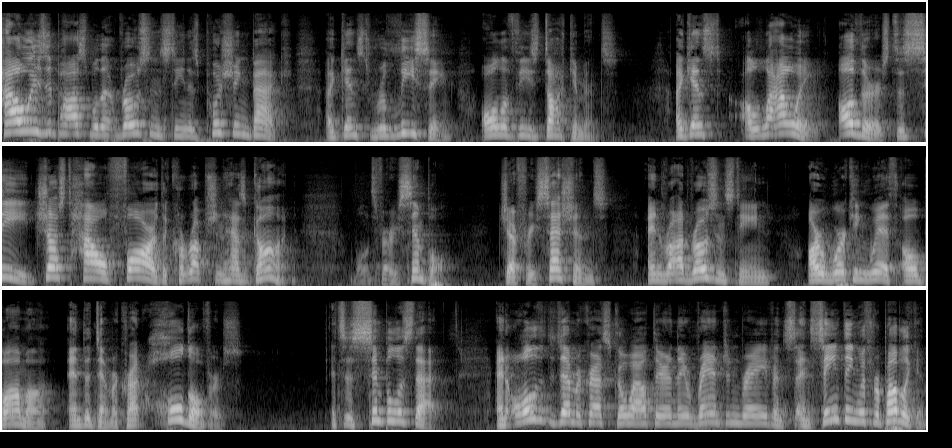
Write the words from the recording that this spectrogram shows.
How is it possible that Rosenstein is pushing back against releasing all of these documents? against allowing others to see just how far the corruption has gone? Well, it's very simple. Jeffrey Sessions and Rod Rosenstein are working with Obama and the Democrat holdovers. It's as simple as that. And all of the Democrats go out there and they rant and rave, and, and same thing with Republicans.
